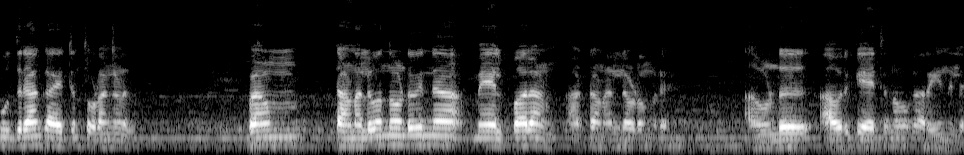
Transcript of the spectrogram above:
കുതിരാൻ കയറ്റം തുടങ്ങണത്. ഇപ്പം ടണൽ വന്നോണ്ട് പിന്നെ മേൽപ്പാലാണ് ആ ടണലിന്റെ അവിടം വരെ. അതുകൊണ്ട് ആ ഒരു കയറ്റം നമുക്ക് അറിയുന്നില്ല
